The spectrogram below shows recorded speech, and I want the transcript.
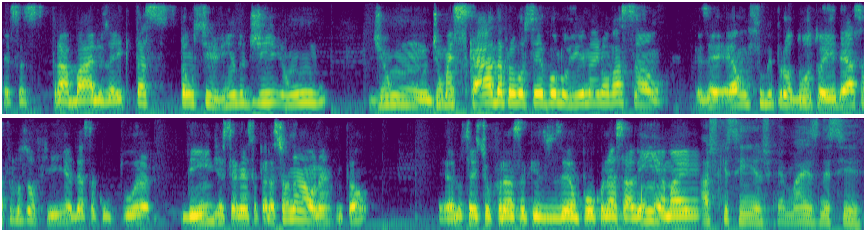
esses trabalhos aí que tá, estão servindo de, um, de, um, de uma escada para você evoluir na inovação. Quer dizer, é um subproduto aí dessa filosofia, dessa cultura de excelência operacional, né? Então, eu não sei se o França quis dizer um pouco nessa linha, mas... Acho que sim, acho que é mais nesse...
